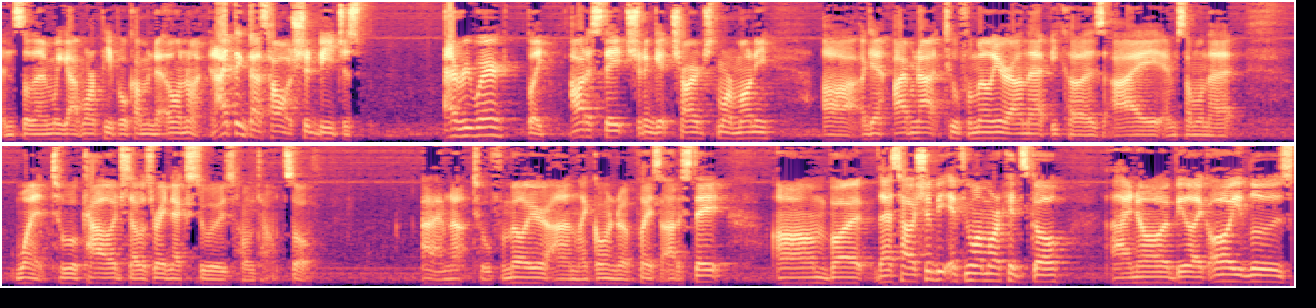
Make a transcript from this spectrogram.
And so then we got more people coming to Illinois. And I think that's how it should be just everywhere. Like, out of state shouldn't get charged more money uh, again, I'm not too familiar on that because I am someone that went to a college that was right next to his hometown. So I'm not too familiar on like going to a place out of state. Um, but that's how it should be. If you want more kids to go, I know it'd be like, oh, you lose,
